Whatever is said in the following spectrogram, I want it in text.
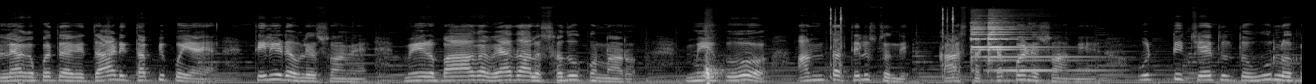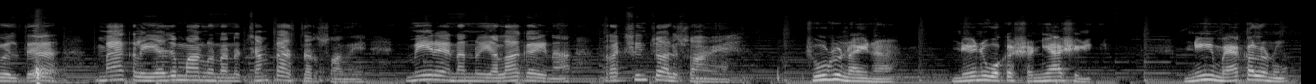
లేకపోతే అవి దాడి తప్పిపోయాయా? తెలియడం లేదు స్వామి. మీరు బాగా వేదాలు చదువుకున్నారు. మీకు అంత తెలుస్తుంది. కాస్త చెప్పండి స్వామి. ఉట్టి చేతులతో ఊర్లోకి వెళ్తే మేకల యజమానులు నన్ను చంపేస్తారు స్వామి. మీరే నన్ను ఎలాగైనా రక్షించాలి స్వామి. చూడు నాయన నేను ఒక సన్యాసిని. నీ మేకలను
